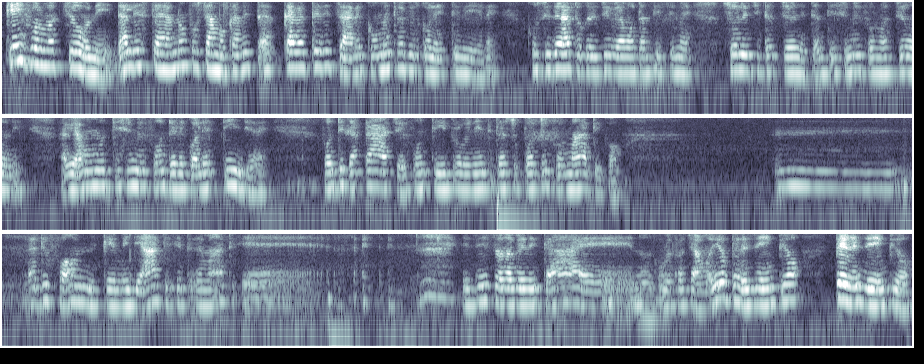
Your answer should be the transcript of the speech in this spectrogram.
Che informazioni dall'esterno possiamo caratter- caratterizzare come tra virgolette vere? Considerato che riceviamo tantissime sollecitazioni, tantissime informazioni, abbiamo moltissime fonti alle quali attingere, fonti cartacee, fonti provenienti dal supporto informatico, mm, radiofoniche, mediatiche, telematiche. Esiste una verità e noi come facciamo? Io per esempio, per esempio,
